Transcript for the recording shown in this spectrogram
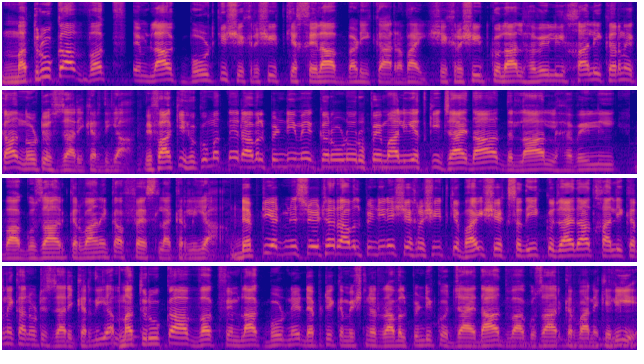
मतरूका वक्फ इमलाक बोर्ड की शेख रशीद के खिलाफ बड़ी कार्रवाई। शेख रशीद को लाल हवेली खाली करने का नोटिस जारी कर दिया। विफाकी हुकूमत ने रावलपिंडी में करोड़ों रुपए मालियत की जायदाद लाल हवेली वागुजार करवाने का फैसला कर लिया। डिप्टी एडमिनिस्ट्रेटर रावलपिंडी ने शेख रशीद के भाई शेख सदीक को जायदाद खाली करने का नोटिस जारी कर दिया। मतरूका वक्फ इमलाक बोर्ड ने डिप्टी कमिश्नर रावलपिंडी को जायदाद वागुजार करवाने के लिए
